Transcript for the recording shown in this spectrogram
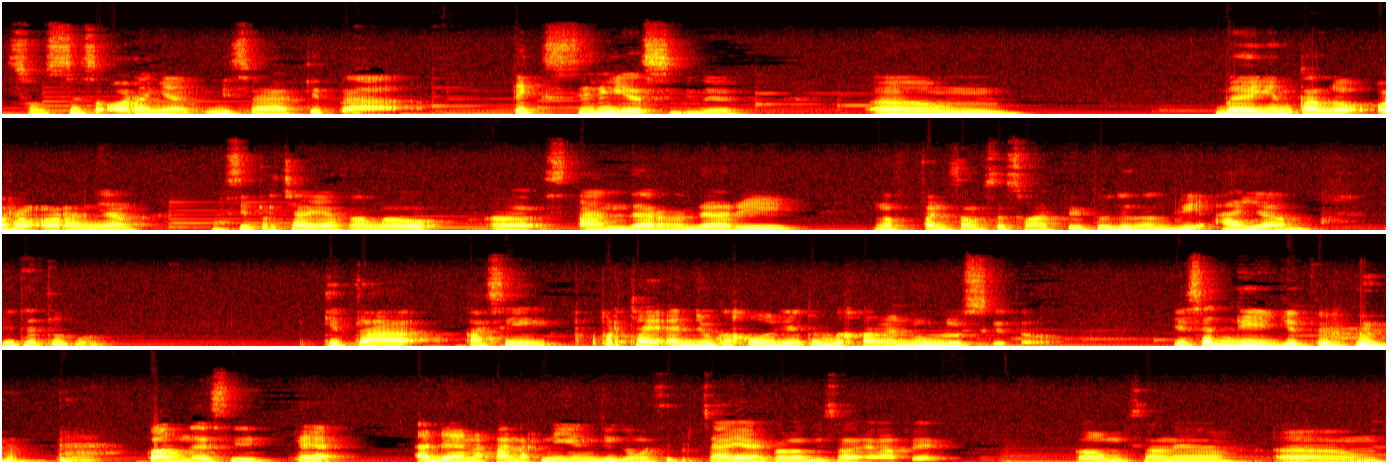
so, seseorang yang bisa kita take serious gitu. Um, bayangin kalau orang-orang yang masih percaya kalau uh, standar dari ngefans sama sesuatu itu dengan beli ayam itu tuh kita kasih kepercayaan juga kalau dia tuh bakalan lulus gitu. Ya sedih gitu. Paham gak sih? Kayak ada anak-anak nih yang juga masih percaya kalau misalnya apa ya kalau misalnya um,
